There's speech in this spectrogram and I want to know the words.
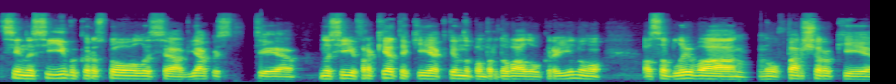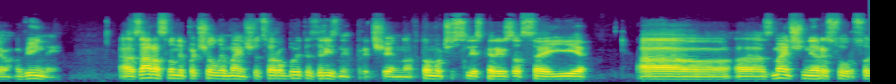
ці носії використовувалися в якості носіїв ракет, які активно бомбардували Україну, особливо ну, в перші роки війни. Зараз вони почали менше це робити з різних причин, в тому числі, скоріш за все, і зменшення ресурсу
